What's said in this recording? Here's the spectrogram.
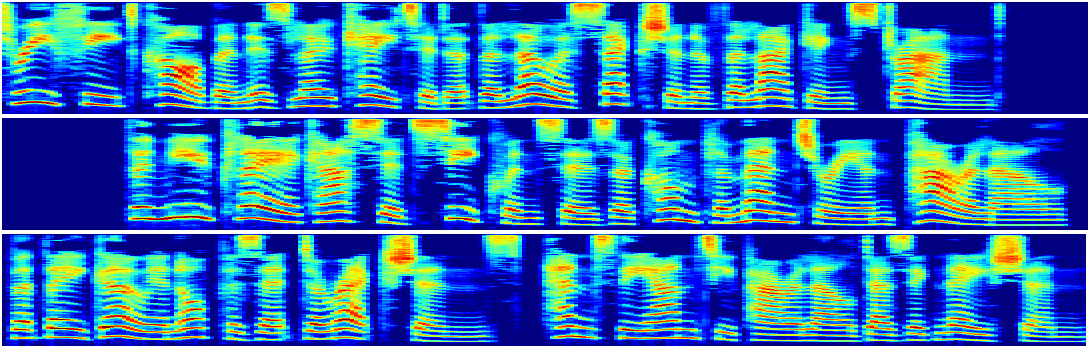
3 feet carbon is located at the lower section of the lagging strand. The nucleic acid sequences are complementary and parallel, but they go in opposite directions, hence the antiparallel designation.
